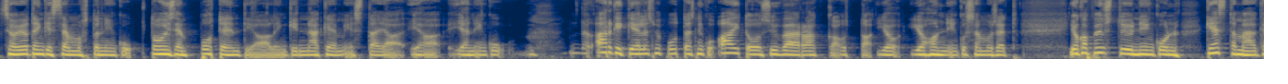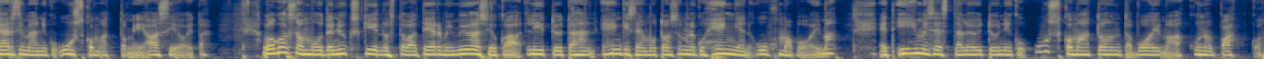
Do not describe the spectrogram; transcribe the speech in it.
se on jotenkin semmoista niin kuin toisen potentiaalinkin näkemistä ja, ja, ja niin kuin, arkikielessä me puhuttaisiin niin aitoa syvää rakkautta, jo, johon niin kuin semmoiset, joka pystyy niin kuin kestämään ja kärsimään niin kuin uskomattomia asioita. Logos on muuten yksi kiinnostava termi myös, joka liittyy tähän henkiseen, mutta on semmoinen kuin hengen uhmavoima. Että ihmisestä löytyy niin kuin uskomatonta voimaa, kun on pakko.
